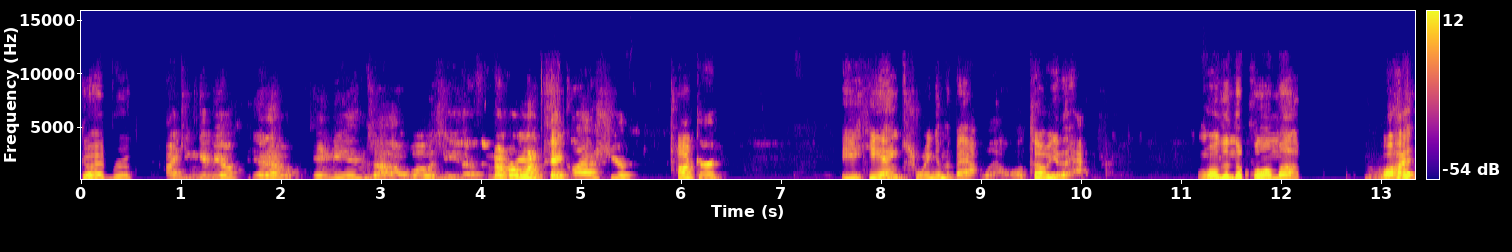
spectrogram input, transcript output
Go ahead, Brew. I can give you, you know, Indians. Uh, what was he? Their number one pick last year, Tucker. He he ain't swinging the bat well. I'll tell you that. Well, then they'll pull him up. What?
